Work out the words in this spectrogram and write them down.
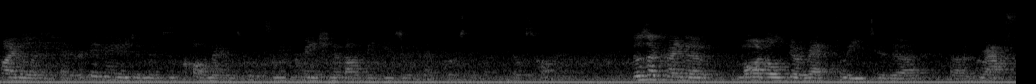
title and a header image, and then some comments with some information about the users that posted those comments. Those are kind of modeled directly to the uh, graph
